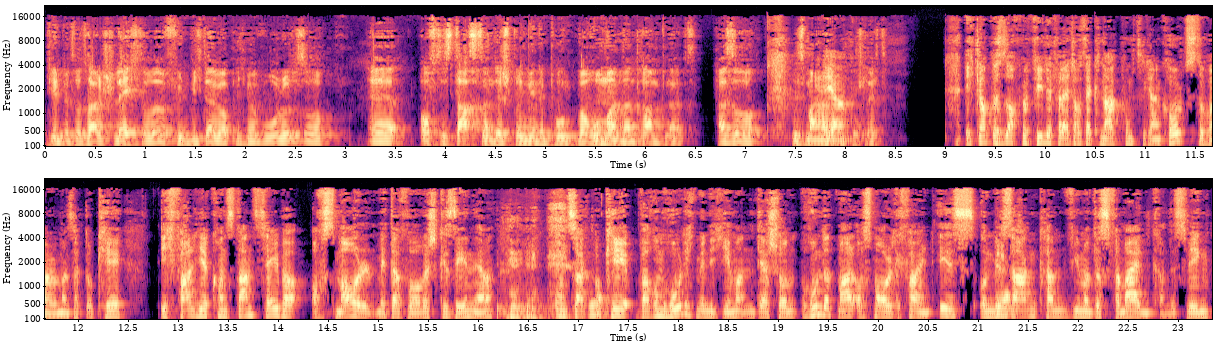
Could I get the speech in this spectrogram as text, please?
geht mir total schlecht oder fühle mich da überhaupt nicht mehr wohl oder so. Äh, oft ist das dann der springende Punkt, warum man dann dran bleibt. Also ist manchmal ja. nicht so schlecht. Ich glaube, das ist auch für viele vielleicht auch der Knackpunkt, sich einen Coach zu holen, wenn man sagt, okay, ich fall hier konstant selber aufs Maul, metaphorisch gesehen, ja, und sagt, ja. okay, warum hole ich mir nicht jemanden, der schon hundertmal aufs Maul gefallen ist und mir ja. sagen kann, wie man das vermeiden kann. Deswegen,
